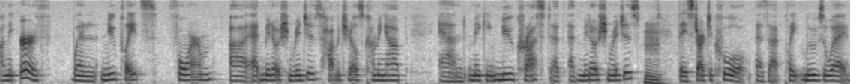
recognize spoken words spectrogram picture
On the Earth, when new plates form uh, at mid ocean ridges, hot materials coming up and making new crust at, at mid ocean ridges, they start to cool as that plate moves away.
